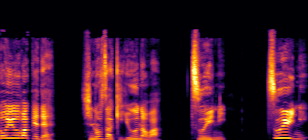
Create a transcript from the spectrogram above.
というわけで篠崎優奈はついについに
